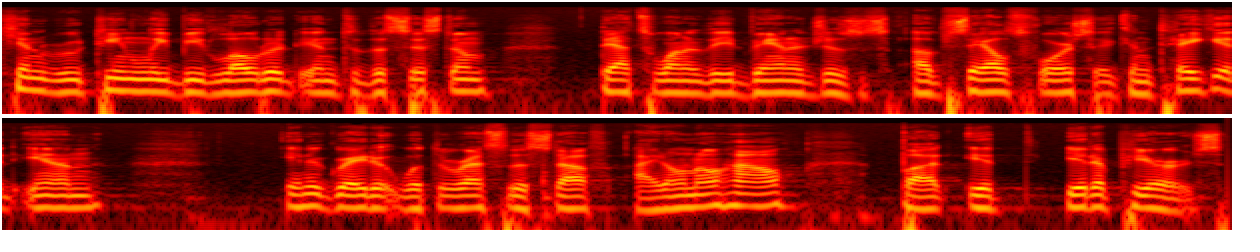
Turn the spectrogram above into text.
can routinely be loaded into the system. That's one of the advantages of Salesforce. It can take it in, integrate it with the rest of the stuff. I don't know how, but it it appears.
